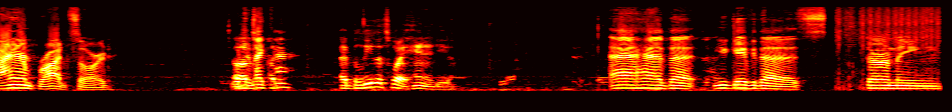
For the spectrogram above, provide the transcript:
iron broadsword. Would Uh, you like I- that? I believe that's what I handed you. I had the. You gave me the sterling,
